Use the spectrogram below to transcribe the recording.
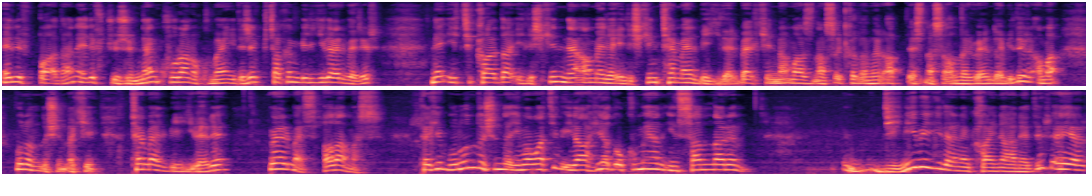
Elif Bağ'dan, Elif cüzünden Kur'an okumaya gidecek bir takım bilgiler verir. Ne itikada ilişkin ne amele ilişkin temel bilgiler. Belki namaz nasıl kılınır, abdest nasıl alınır verilebilir ama bunun dışındaki temel bilgileri vermez, alamaz. Peki bunun dışında İmam Hatip ilahiyat okumayan insanların dini bilgilerinin kaynağı nedir? Eğer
